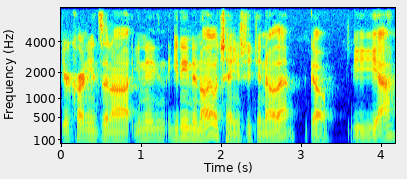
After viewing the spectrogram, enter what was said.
Your car needs an uh, you need you need an oil change. Did you know that? Go. Yeah,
